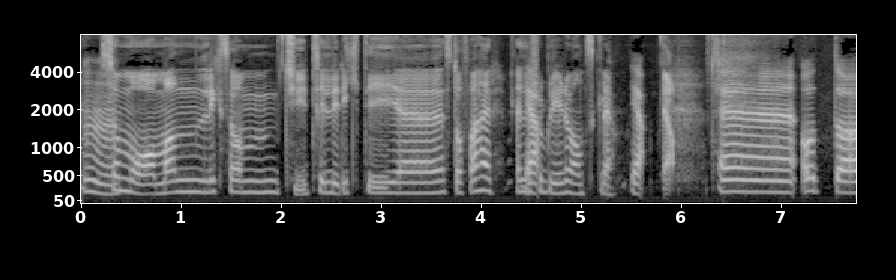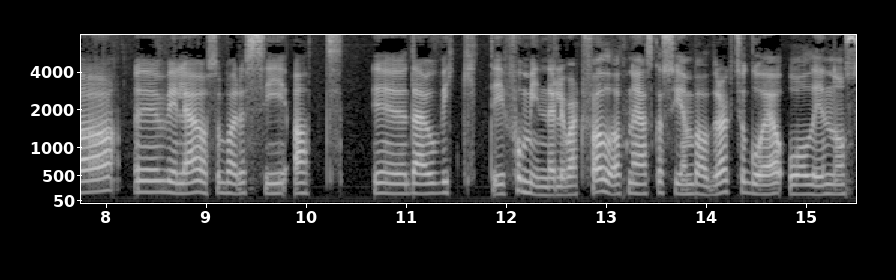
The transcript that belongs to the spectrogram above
Mm. så må man liksom ty til riktig eh, stoffer her. Ellers Ja. så blir det vanskelig. Eh, og da eh, vil jeg også bare si at eh, det er jo viktig, for min del i hvert fall, at når jeg skal sy en badedrakt, så går jeg all in, og,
